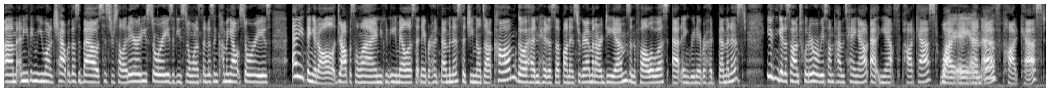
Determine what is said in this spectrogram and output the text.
um, anything that you want to chat with us about, sister solidarity stories, if you still want to send us in coming out stories, anything at all, drop us a line. You can email us at neighborhoodfeminists at gmail.com. Go ahead and hit us up on Instagram and our DMs and follow us at Angry Neighborhood Feminist. You can get us on Twitter where we sometimes hang out at YANF Podcast, Y A N F Podcast.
